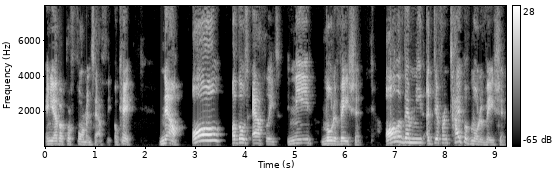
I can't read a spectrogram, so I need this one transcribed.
and you have a performance athlete. Okay. Now, all of those athletes need motivation. All of them need a different type of motivation.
